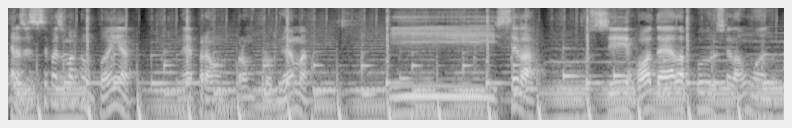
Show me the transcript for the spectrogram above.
Cara, às vezes você faz uma campanha, né, para um, pra um programa e, sei lá, você roda ela por, sei lá, um ano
